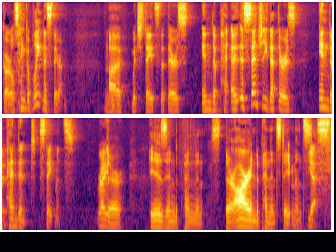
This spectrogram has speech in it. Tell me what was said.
Gödel's incompleteness theorem, uh, Mm-hmm. which states that there's independent essentially that there's independent statements, right? there is independence. There are independent statements. Yes,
